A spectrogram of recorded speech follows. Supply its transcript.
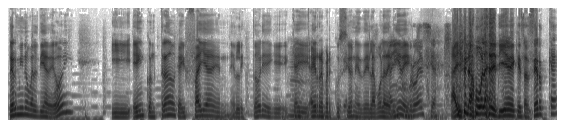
término para el día de hoy. Y he encontrado que hay falla en, en la historia y que, que hay, Mm. hay repercusiones de la bola de Hay nieve. Hay una bola de nieve que se acerca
